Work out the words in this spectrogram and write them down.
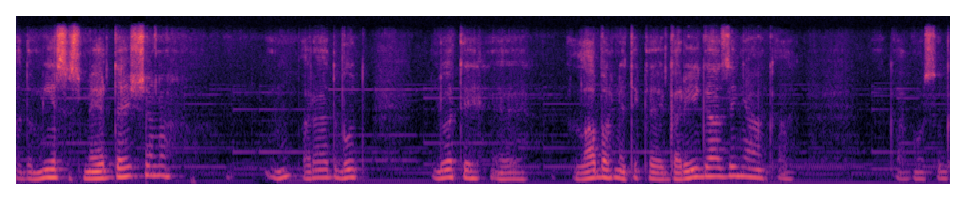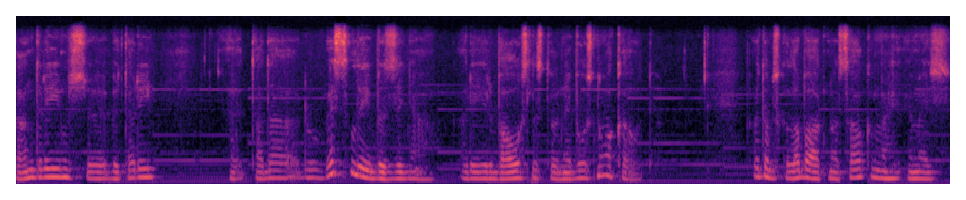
tāda miesas mērdēšana nu, varētu būt ļoti e, laba ne tikai garīgā ziņā, kā, kā mūsu gandrījums, bet arī eh, tādā nu, veselības ziņā. Arī ir bauslis, to nebūs nokaut. Protams, ka labāk no sākuma, ja mēs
